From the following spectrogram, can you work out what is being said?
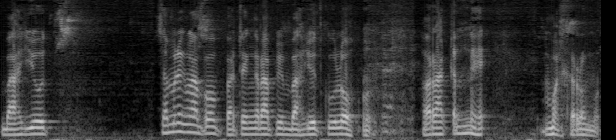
Mbah Yud. Sampeyan nglapo badhe ngerabi Mbah Yud kula. Ora kenek mahram.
